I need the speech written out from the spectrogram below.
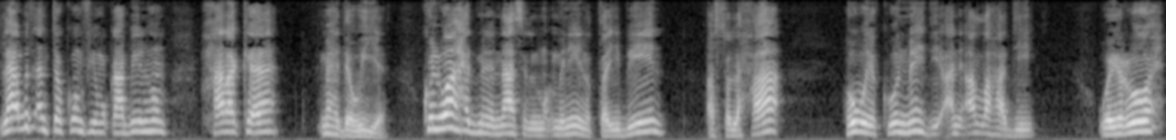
لابد أن تكون في مقابلهم حركة مهدوية. كل واحد من الناس المؤمنين الطيبين الصلحاء هو يكون مهدي يعني الله هديه ويروح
